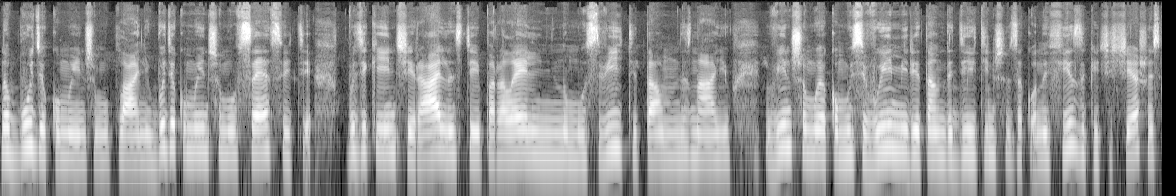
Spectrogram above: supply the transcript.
на будь-якому іншому плані, в будь-якому іншому всесвіті, в будь-якій іншій реальності, паралельному світі, там не знаю, в іншому якомусь вимірі, там де діють інші закони фізики чи ще щось.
